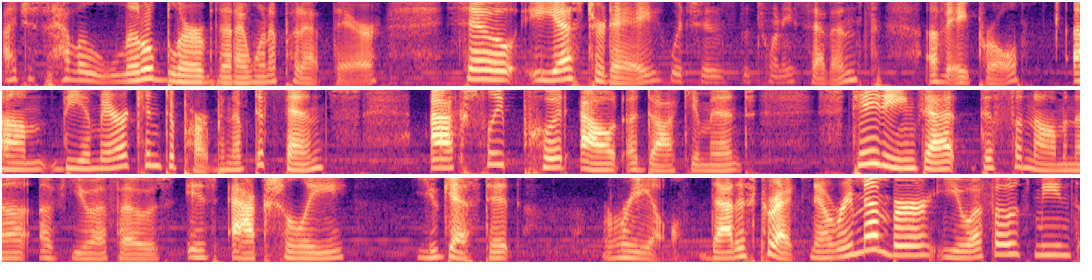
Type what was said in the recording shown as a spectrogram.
I just have a little blurb that I want to put out there. So, yesterday, which is the 27th of April, um, the American Department of Defense actually put out a document stating that the phenomena of UFOs is actually you guessed it, real. That is correct. Now remember, UFOs means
